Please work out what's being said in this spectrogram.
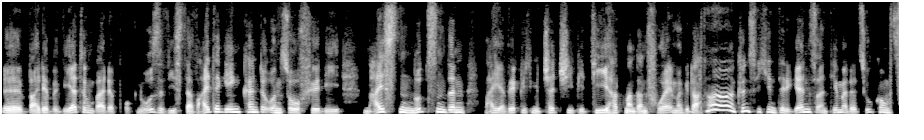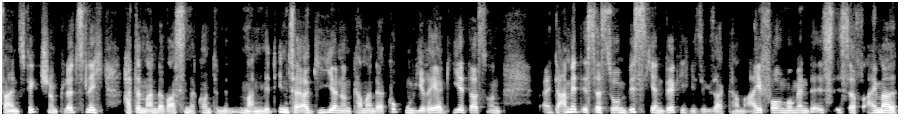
äh, bei der Bewertung, bei der Prognose, wie es da weitergehen könnte. Und so für die meisten Nutzenden war ja wirklich mit ChatGPT, hat man dann vorher immer gedacht, ah, künstliche Intelligenz, ein Thema der Zukunft, Science Fiction. Und plötzlich hatte man da was und da konnte man mit interagieren und kann man da gucken, wie reagiert das und äh, damit ist das so ein bisschen wirklich, wie Sie gesagt haben, iPhone-Moment, ist, ist auf einmal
